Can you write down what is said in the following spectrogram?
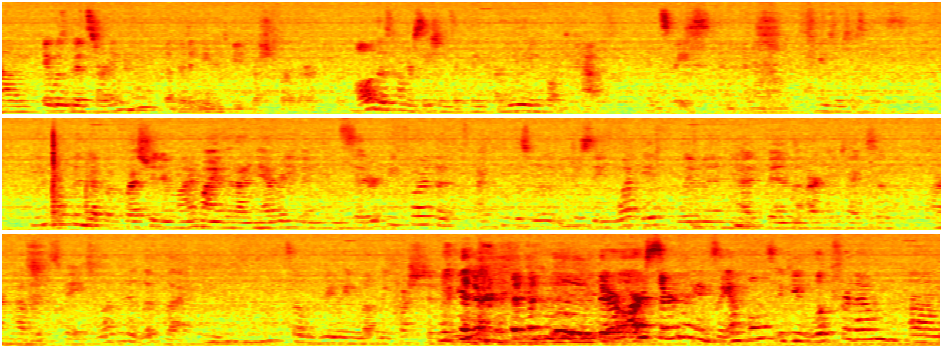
um, it was a good starting point, but that it needed to be pushed further. All of those conversations, I think, are really important to have in space and, and around users of space. You opened up a question in my mind that I never even considered before that I think is really interesting. What if women had been the architects of our public space? What would it look like? It's a really lovely question. I mean, there, there are certainly examples if you look for them. Um,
